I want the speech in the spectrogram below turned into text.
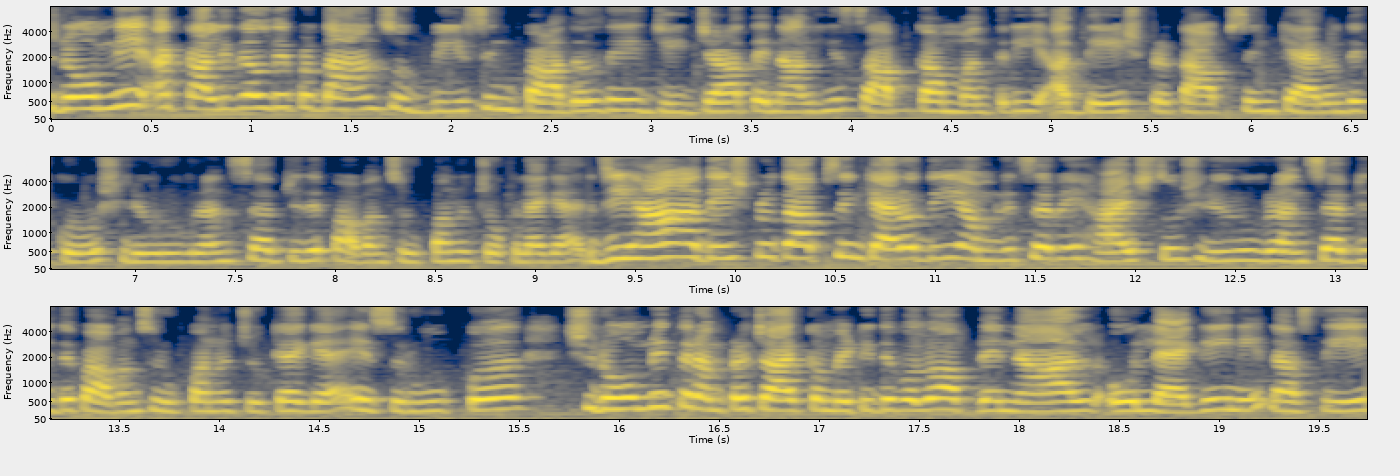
ਸ਼੍ਰੋਮਣੀ ਅਕਾਲੀ ਦਲ ਦੇ ਪ੍ਰਧਾਨ ਸੁਖਬੀਰ ਸਿੰਘ ਬਾਦਲ ਦੇ ਜੀਜਾ ਤੇ ਨਾਲ ਹੀ ਸਾਬਕਾ ਮੰਤਰੀ ਆਦੇਸ਼ ਪ੍ਰਤਾਪ ਸਿੰਘ ਕੈਰੋਂ ਦੇ ਕੋਲੋਂ ਸ਼੍ਰੀ ਗੁਰੂ ਗ੍ਰੰਥ ਸਾਹਿਬ ਜੀ ਦੇ ਪਾਵਨ ਸਰੂਪਾਂ ਨੂੰ ਚੁੱਕ ਲਿਆ ਗਿਆ ਜੀ ਹਾਂ, ਆਦੇਸ਼ ਪ੍ਰਤਾਪ ਸਿੰਘ ਕੈਰੋਂ ਦੀ ਅੰਮ੍ਰਿਤਸਰ ਰਿਹਾਇਸ਼ ਤੋਂ ਸ਼੍ਰੀ ਗੁਰੂ ਗ੍ਰੰਥ ਸਾਹਿਬ ਜੀ ਦੇ ਪਾਵਨ ਸਰੂਪਾਂ ਨੂੰ ਚੁੱਕਿਆ ਗਿਆ ਇਹ ਸਰੂਪ ਸ਼੍ਰੋਮਣੀ ਧਰਮ ਪ੍ਰਚਾਰ ਕਮੇਟੀ ਦੇ ਵੱਲੋਂ ਆਪਣੇ ਨਾਲ ਉਹ ਲੈ ਗਏ ਨੇ। ਦੱਸਦੇ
